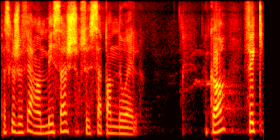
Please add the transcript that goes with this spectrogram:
Parce que je vais faire un message sur ce sapin de Noël. D'accord? Fait que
